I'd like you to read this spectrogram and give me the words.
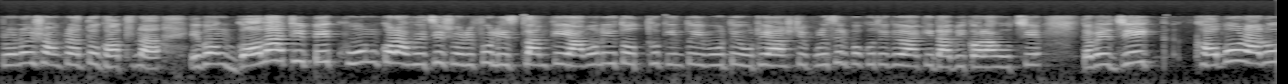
প্রণয় সংক্রান্ত ঘটনা এবং গলা টিপে খুন করা হয়েছে শরীফুল ইসলামকে। এমনই তথ্য কিন্তু এই মুহূর্তে উঠে আসছে। পুলিশের পক্ষ থেকেও একই দাবি করা হচ্ছে। তবে যে খবর আরও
